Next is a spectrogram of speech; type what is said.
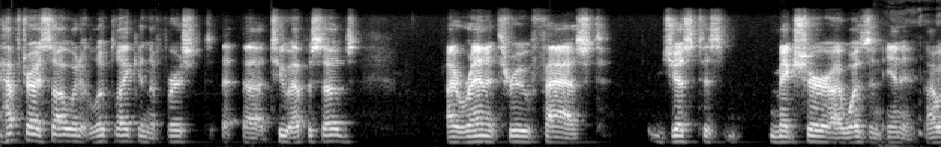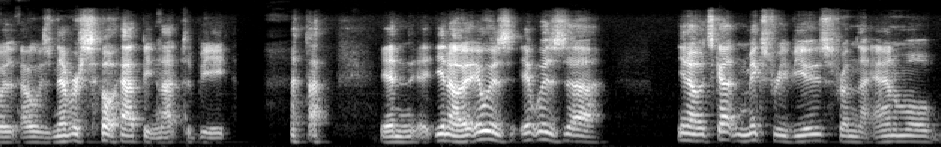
after I saw what it looked like in the first uh, two episodes, I ran it through fast just to make sure I wasn't in it. I was I was never so happy not to be and you know it was it was uh, you know it's gotten mixed reviews from the animal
